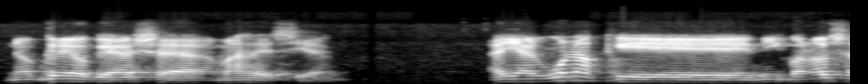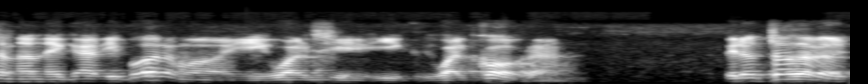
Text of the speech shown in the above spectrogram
no creo que haya más de 100. Hay algunos que ni conocen dónde cae el hipódromo, igual, igual cobran. Pero todo lo,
